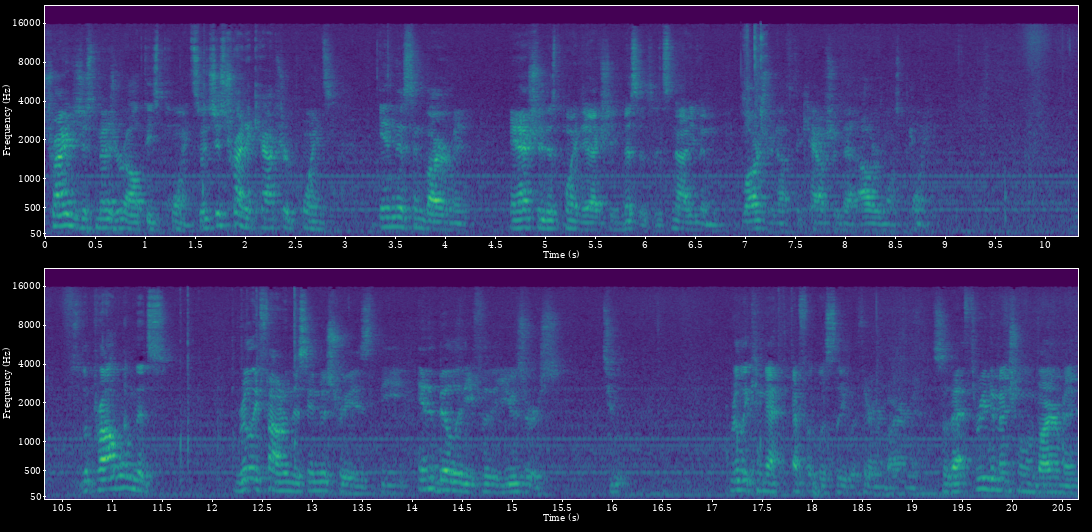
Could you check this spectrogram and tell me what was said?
trying to just measure out these points. So it's just trying to capture points in this environment, and actually this point it actually misses. It's not even large enough to capture that outermost point. So the problem that's really found in this industry is the inability for the users to really connect effortlessly with their environment. So that three-dimensional environment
